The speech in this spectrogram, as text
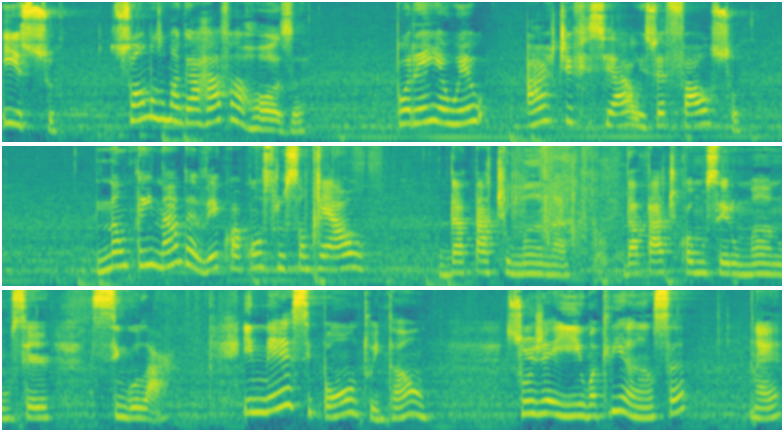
isso. Somos uma garrafa rosa Porém, é o eu artificial, isso é falso. Não tem nada a ver com a construção real da Tati humana, da Tati como ser humano, um ser singular. E nesse ponto, então, surge aí uma criança, né,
